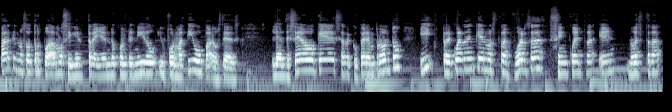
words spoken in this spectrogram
para que nosotros podamos seguir trayendo contenido informativo para ustedes. Les deseo que se recuperen pronto y recuerden que nuestra fuerza se encuentra en nuestra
